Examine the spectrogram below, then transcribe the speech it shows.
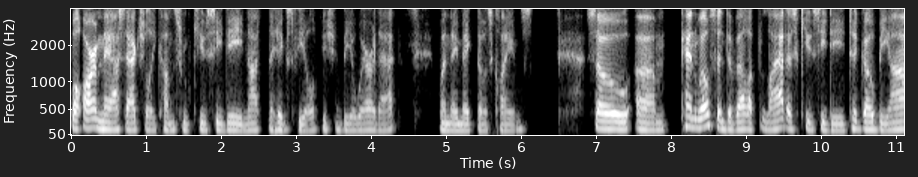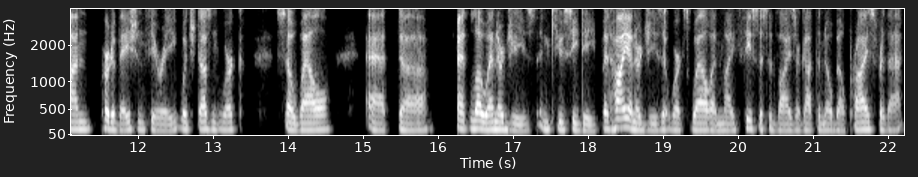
Well, our mass actually comes from QCD, not the Higgs field. You should be aware of that when they make those claims. So um, Ken Wilson developed lattice QCD to go beyond perturbation theory, which doesn't work so well at uh, at low energies in QCD, but high energies it works well. And my thesis advisor got the Nobel Prize for that.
